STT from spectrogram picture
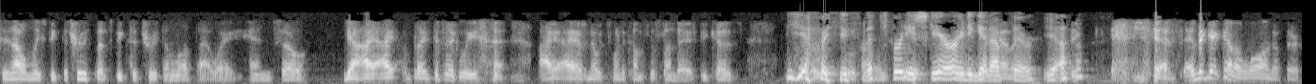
to not only speak the truth, but speak the truth in love that way. And so, yeah, I, I but I typically, I, I have notes when it comes to Sundays because yeah, those- you- those that's pretty scary to get up kinda- there. Yeah. they- yes, and they get kind of long up there.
